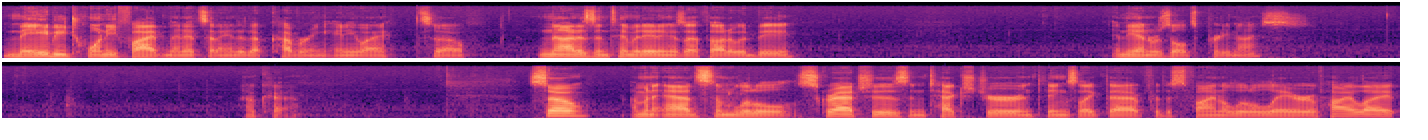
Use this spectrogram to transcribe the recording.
maybe 25 minutes that I ended up covering anyway. So, not as intimidating as I thought it would be. And the end result's pretty nice. Okay. So, I'm going to add some little scratches and texture and things like that for this final little layer of highlight.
